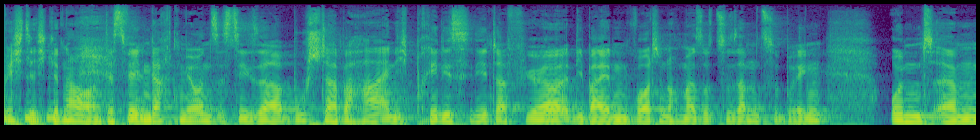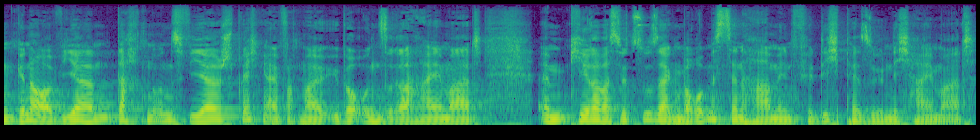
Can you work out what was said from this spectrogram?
Richtig, genau. Deswegen dachten wir uns, ist dieser Buchstabe H eigentlich prädestiniert dafür, die beiden Worte nochmal so zusammenzubringen. Und ähm, genau, wir dachten uns, wir sprechen einfach mal über unsere Heimat. Ähm, Kira, was würdest du sagen? Warum ist denn Hameln für dich persönlich Heimat?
